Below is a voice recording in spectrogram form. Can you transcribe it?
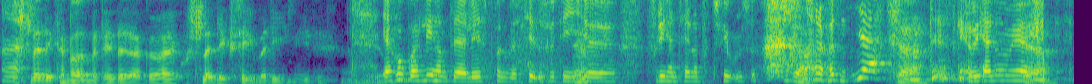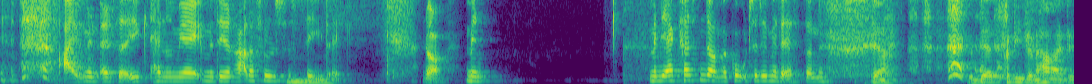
Nej. kunne slet ikke have noget med det der at gøre. Jeg kunne slet ikke se værdien i det. Altså, jeg, Jeg kunne godt lide ham, da jeg læste på universitetet, fordi, ja. øh, fordi han taler om fortvivlelse. Ja. Han var sådan, ja, Ja. det skal vi have noget mere af. Ja. Ej, men altså ikke have noget mere af, men det er rart at føle sig set, ikke? Nå, men, men jeg kristendom er god til det med lasterne. Ja. Jamen, det er, fordi den har et, et,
